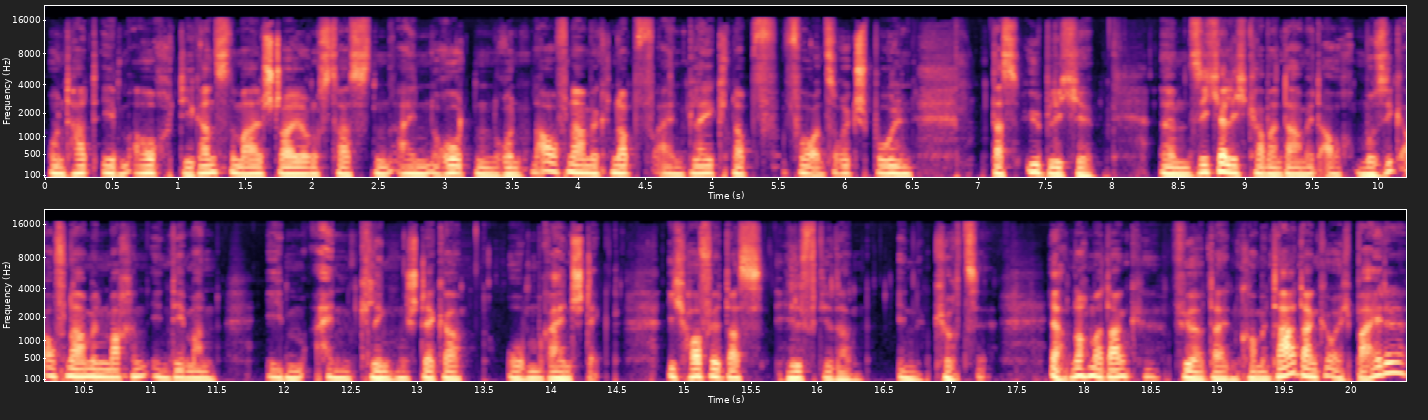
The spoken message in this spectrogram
und hat eben auch die ganz normalen Steuerungstasten, einen roten runden Aufnahmeknopf, einen Play-Knopf vor- und zurückspulen, das übliche. Ähm, sicherlich kann man damit auch Musikaufnahmen machen, indem man eben einen Klinkenstecker oben reinsteckt. Ich hoffe, das hilft dir dann in Kürze. Ja, nochmal danke für deinen Kommentar. Danke euch beide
